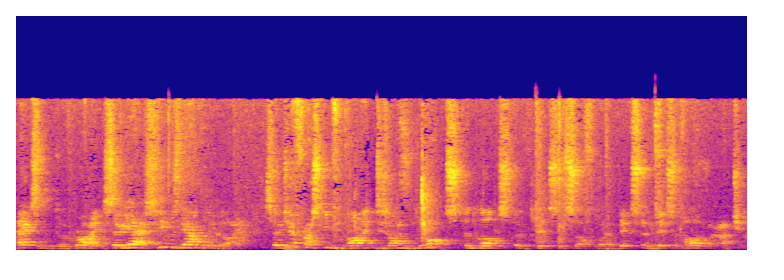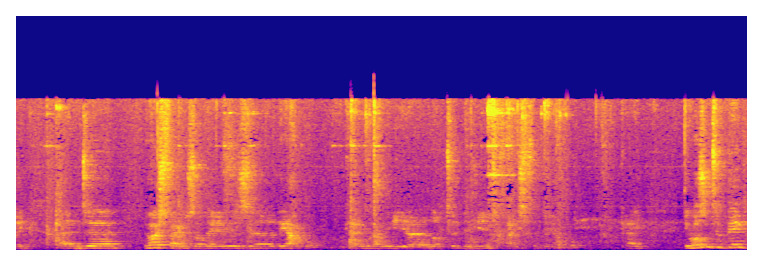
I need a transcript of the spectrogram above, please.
Excellent, Doug. Right. So yes, he was the Apple guy. So Jeff Raskin designed lots and lots of bits of software, bits and bits of hardware actually. And uh, the most famous of it was uh, the Apple. Okay, where we uh, looked at the interface for the Apple. Okay. It wasn't a big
